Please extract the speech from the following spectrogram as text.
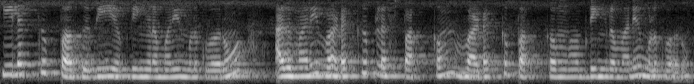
கிழக்கு பகுதி அப்படிங்கிற மாதிரி உங்களுக்கு வரும். அது மாதிரி வடக்கு ப்ளஸ் பக்கம் வடக்கு பக்கம் அப்படிங்கிற மாதிரி உங்களுக்கு வரும்.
